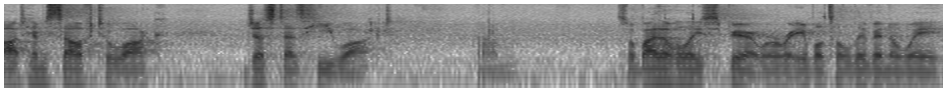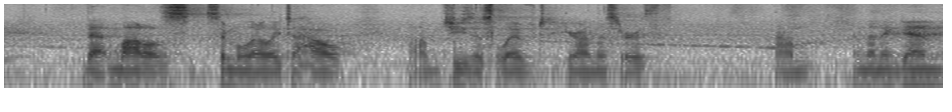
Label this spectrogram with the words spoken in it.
ought himself to walk just as he walked. Um, so by the Holy Spirit, we're able to live in a way that models similarly to how um, Jesus lived here on this earth. Um, and then again,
